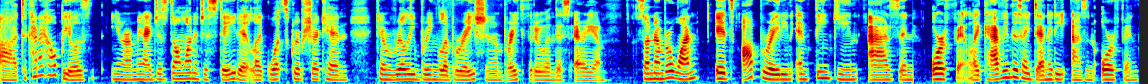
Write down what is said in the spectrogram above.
uh, to kind of help you. As you know i mean? I just don't want to just state it. Like what scripture can can really bring liberation and breakthrough in this area so, number one, it's operating and thinking as an orphan, like having this identity as an orphan.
